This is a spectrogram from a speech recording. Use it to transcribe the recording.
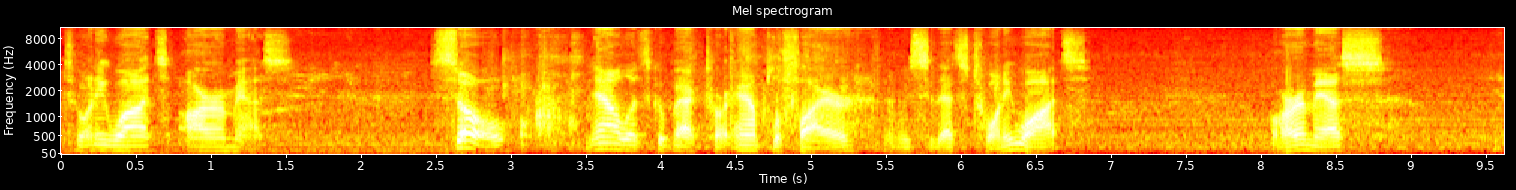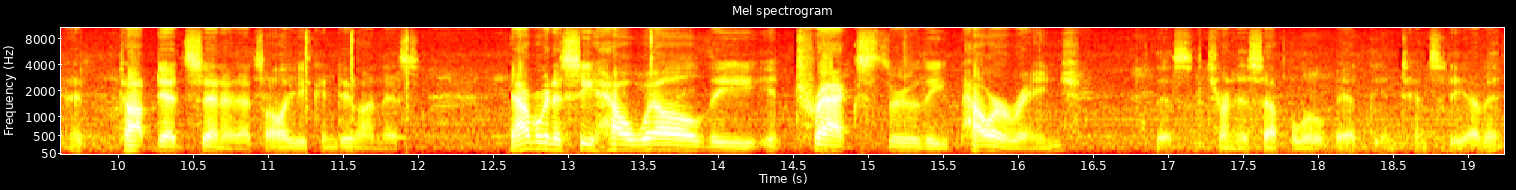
20 watts RMS. So, now let's go back to our amplifier, and we see that's 20 watts. RMS, at top dead center, that's all you can do on this. Now we're going to see how well the it tracks through the power range. This, turn this up a little bit, the intensity of it.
